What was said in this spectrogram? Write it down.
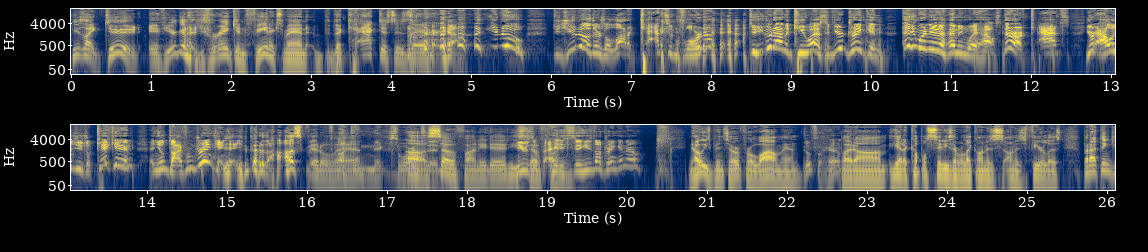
He's like, dude, if you're gonna drink in Phoenix, man, the cactus is there. Yeah. You know, did you know there's a lot of cats in Florida? Do you go down to Key West? If you're drinking anywhere near the Hemingway house, there are cats. Your allergies will kick in and you'll die from drinking. Yeah, you go to the hospital, Fucking man. Nick oh, Swardson. Oh, so funny, dude. He's he was so a, funny. he's not drinking now? No, he's been sober for a while, man. Good for him. But um, he had a couple cities that were like on his on his fear list. But I think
